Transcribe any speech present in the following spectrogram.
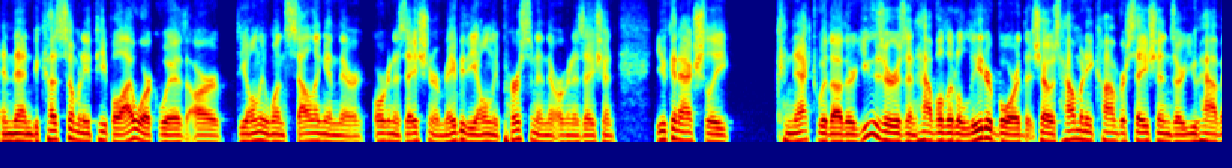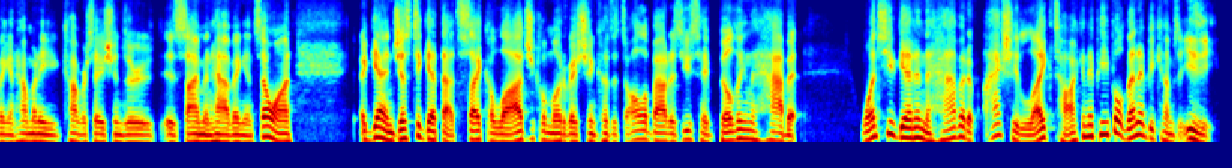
and then because so many people I work with are the only ones selling in their organization, or maybe the only person in their organization, you can actually connect with other users and have a little leaderboard that shows how many conversations are you having and how many conversations are, is Simon having and so on. Again, just to get that psychological motivation, because it's all about, as you say, building the habit. Once you get in the habit of, I actually like talking to people, then it becomes easy.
